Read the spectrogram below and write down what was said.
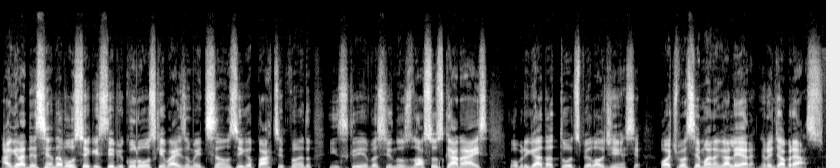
Agradecendo a você que esteve conosco em mais uma edição, siga participando, inscreva-se nos nossos canais. Obrigado a todos pela audiência. Ótima semana, galera. Grande abraço.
